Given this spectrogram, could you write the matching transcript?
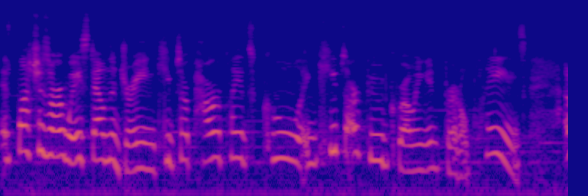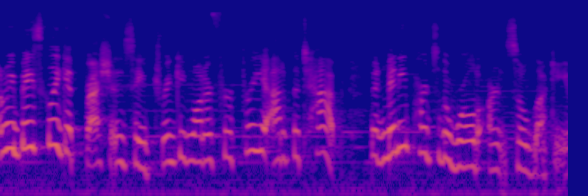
It flushes our waste down the drain, keeps our power plants cool, and keeps our food growing in fertile plains. And we basically get fresh and safe drinking water for free out of the tap. But many parts of the world aren't so lucky.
